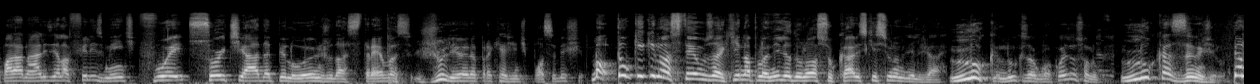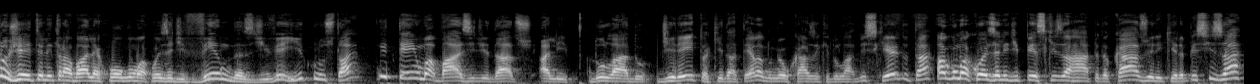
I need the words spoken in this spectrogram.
para análise, ela felizmente foi sorteada pelo anjo das trevas, Juliana, para que a gente possa mexer. Bom, então o que, que nós temos aqui na planilha do nosso cara, esqueci o nome dele já. Lucas, Lucas alguma coisa ou só Lucas? Lucas Ângelo. Pelo jeito ele trabalha com alguma coisa de vendas de veículos, tá? E tem uma base de dados ali do lado direito aqui da tela, no meu caso aqui do lado esquerdo, tá? Alguma coisa ali de pesquisa rápida, caso ele queira pesquisar,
